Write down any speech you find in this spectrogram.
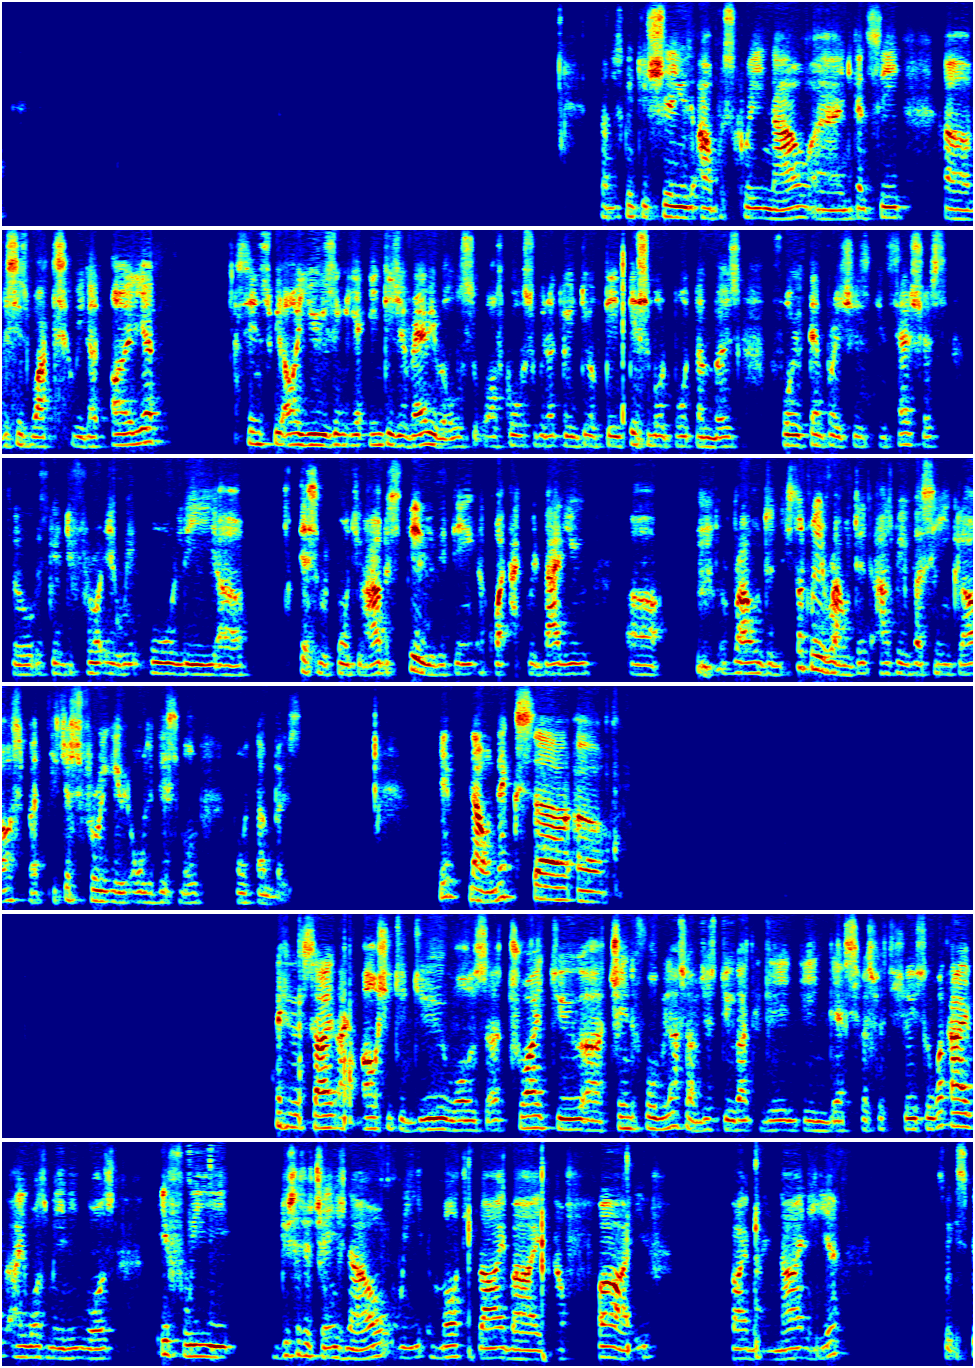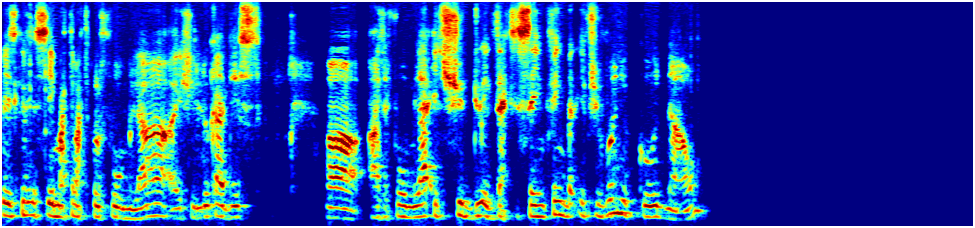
I'm just going to share you the output screen now, and you can see uh, this is what we got earlier since we are using here integer variables, of course, we're not going to obtain decimal point numbers for temperatures in Celsius. So it's going to throw away all the uh, decimal points you have, but still you're getting a quite accurate value, uh, rounded. It's not really rounded as we were seeing in class, but it's just throwing away all the decimal point numbers. Okay, now next uh, exercise I asked you to do was uh, try to uh, change the formula. So I'll just do that again in the specific to show you. So what I, I was meaning was if we do such a change now, we multiply by uh, 5, 5 by 9 here. So it's basically the same mathematical formula. If you look at this uh, as a formula, it should do exactly the same thing. But if you run your code now,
